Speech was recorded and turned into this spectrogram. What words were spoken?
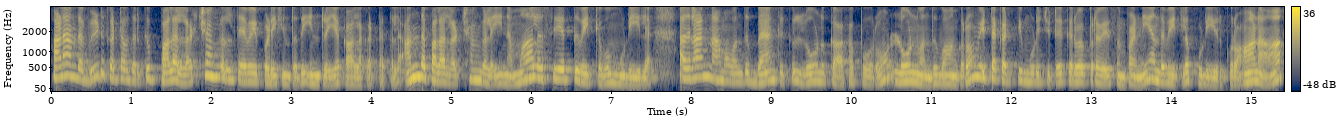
ஆனால் அந்த வீடு கட்டுவதற்கு பல லட்சங்கள் தேவைப்படுகின்றது இன்றைய காலகட்டத்தில். அந்த பல லட்சங்களை நம்மால் சேர்த்து வைக்கவும் முடியல. அதனால் நாம் வந்து பேங்க்குக்கு லோனுக்காக போகிறோம் லோன் வந்து வாங்குகிறோம் வீட்டை கட்டி முடிச்சுட்டு கிரகப்பிரவேசம் பண்ணி அந்த வீட்டில் குடியிருக்கிறோம். ஆனால்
